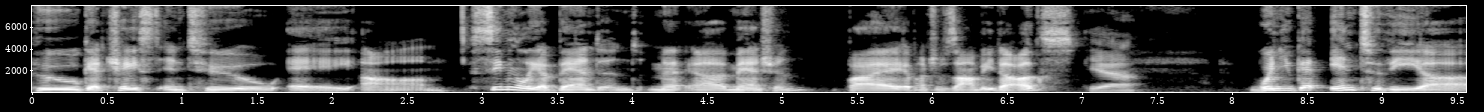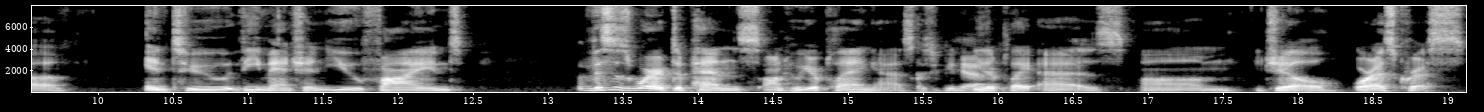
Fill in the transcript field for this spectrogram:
who get chased into a um, seemingly abandoned ma- uh, mansion by a bunch of zombie dogs. Yeah. When you get into the uh, into the mansion, you find this is where it depends on who you're playing as because you can Yeah. either play as um, Jill or as Chris.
